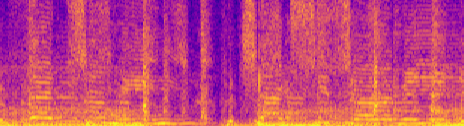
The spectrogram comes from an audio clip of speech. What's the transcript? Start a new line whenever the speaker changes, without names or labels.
the veterans, the taxidermy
